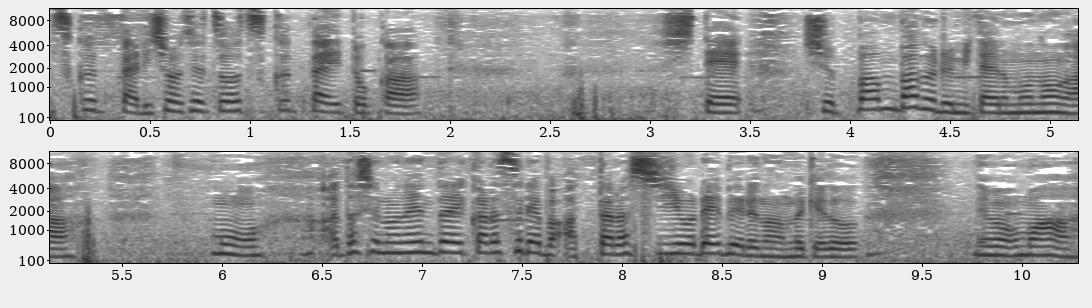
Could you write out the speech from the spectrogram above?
作ったり小説を作ったりとかして出版バブルみたいなものがもう私の年代からすればあったらしいよレベルなんだけどでもまあ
